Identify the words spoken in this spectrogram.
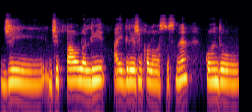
de, de Paulo ali à igreja em Colossos, né? Quando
